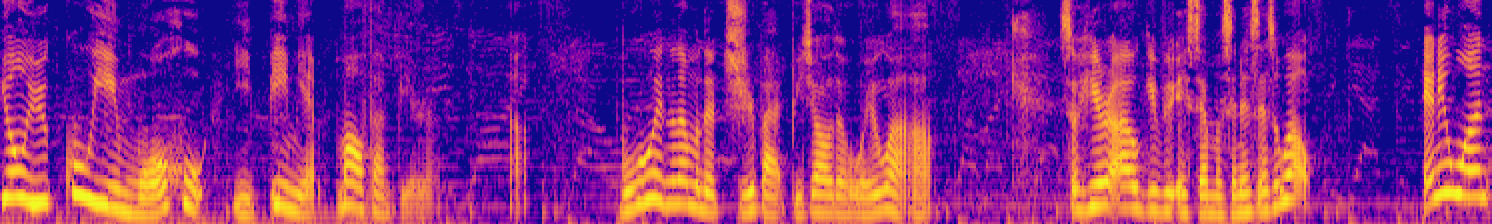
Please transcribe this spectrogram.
用于故意模糊，以避免冒犯别人啊，不会那么的直白，比较的委婉啊。So here I'll give you a sample sentence as well. Anyone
